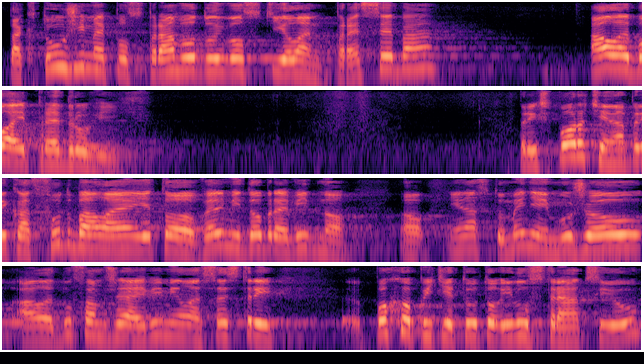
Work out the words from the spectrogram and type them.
tak túžime po spravodlivosti len pre seba, alebo aj pre druhých. Pri športe, napríklad v futbale, je to veľmi dobre vidno. No, je nás tu menej mužov, ale dúfam, že aj vy, milé sestry, pochopíte túto ilustráciu.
